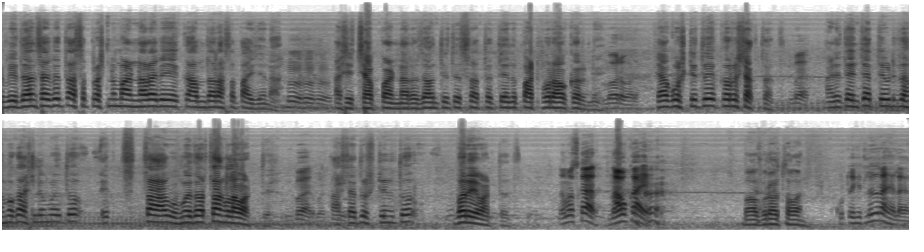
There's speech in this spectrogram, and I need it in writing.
विधानसभेत असं प्रश्न मांडणारा बी एक आमदार असा पाहिजे ना. अशी छाप पाडणारा जाऊन तिथे सातत्याने पाठपुरावा करणे. बरोबर. ह्या गोष्टी ते करू शकतात. आणि त्यांच्यात तेवढी धमक असल्यामुळे तो एक चा उमेदवार चांगला बर अशा दृष्टीने तो बरे वाटतात. नमस्कार नाव काय? बाबुराव चव्हाण. कुठं इथलंच राहायला?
